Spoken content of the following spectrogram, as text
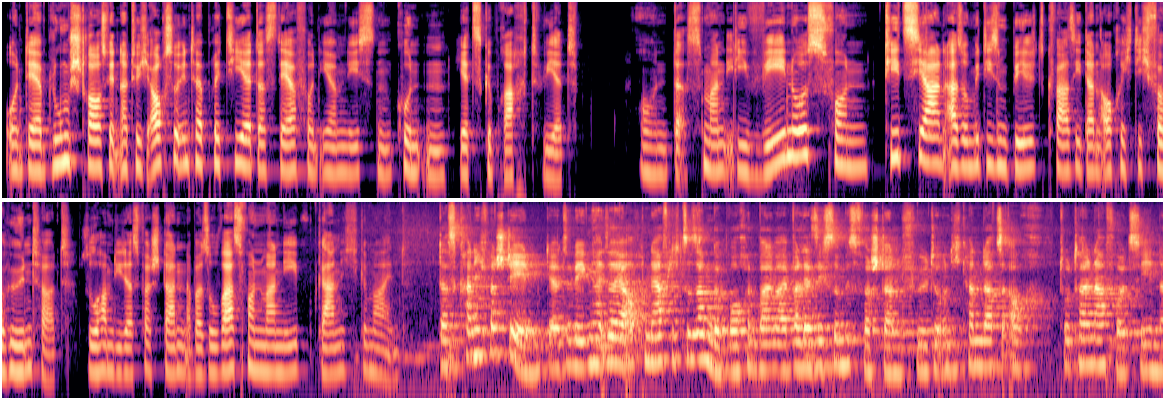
Und der Blumenstrauß wird natürlich auch so interpretiert, dass der von ihrem nächsten Kunden jetzt gebracht wird. Und dass man die Venus von Tizian, also mit diesem Bild quasi dann auch richtig verhöhnt hat. So haben die das verstanden, aber so war es von Manet gar nicht gemeint. Das kann ich verstehen. Deswegen ist er ja auch nervlich zusammengebrochen, weil, weil er sich so missverstanden fühlte. Und ich kann das auch total nachvollziehen.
